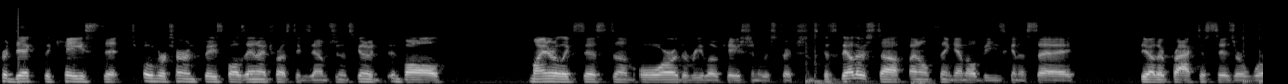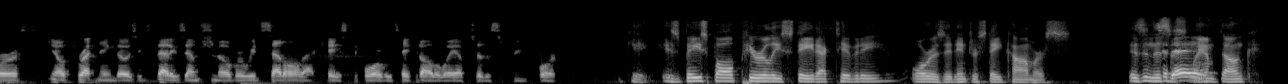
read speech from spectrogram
predict the case that overturns baseball's antitrust exemption, it's going to involve minor league system or the relocation restrictions. Because the other stuff, I don't think MLB is going to say the other practices are worth, you know, threatening those that exemption over. We'd settle that case before we take it all the way up to the Supreme Court. Okay, is baseball purely state activity or is it interstate commerce? Isn't this today, a slam dunk?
